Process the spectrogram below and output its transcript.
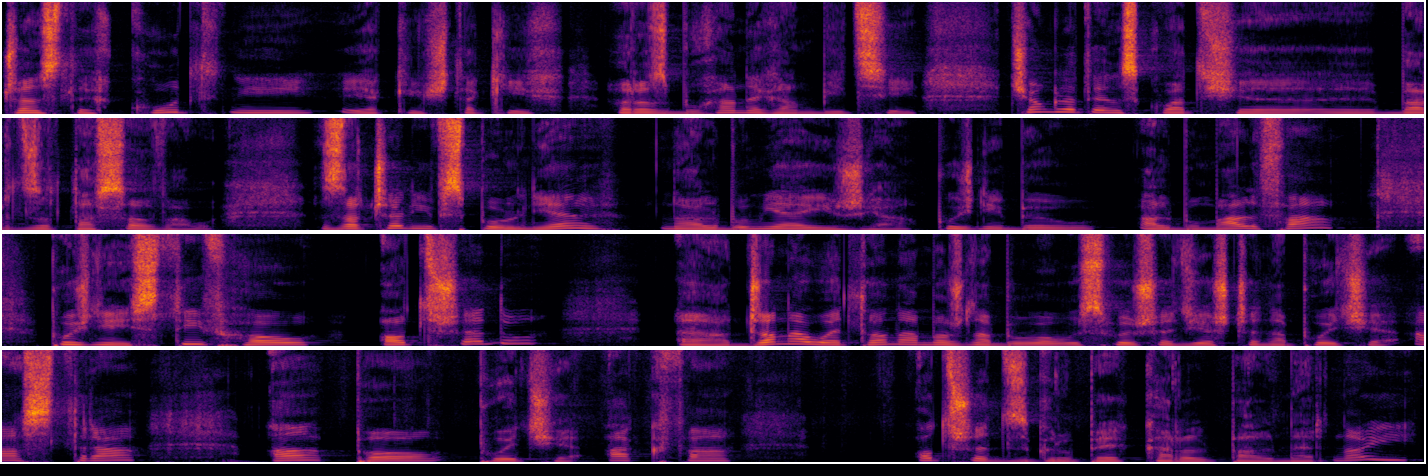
częstych kłótni, jakichś takich rozbuchanych ambicji. Ciągle ten skład się y, bardzo tasował. Zaczęli wspólnie na albumie Asia. Później był album Alpha, później Steve Howe odszedł, Johna Wettona można było usłyszeć jeszcze na płycie Astra, a po płycie Aqua odszedł z grupy Karl Palmer. No i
